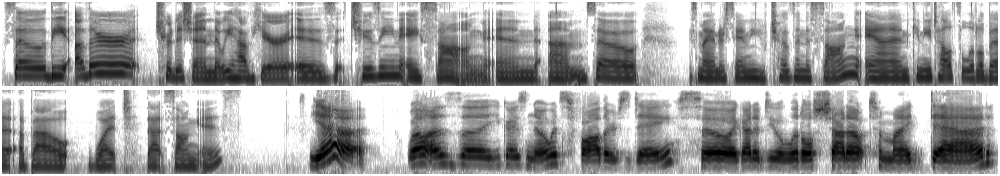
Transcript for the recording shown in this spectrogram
So, the other tradition that we have here is choosing a song. And um, so, it's my understanding you've chosen a song. And can you tell us a little bit about what that song is? Yeah. Well, as uh, you guys know, it's Father's Day. So, I got to do a little shout out to my dad.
